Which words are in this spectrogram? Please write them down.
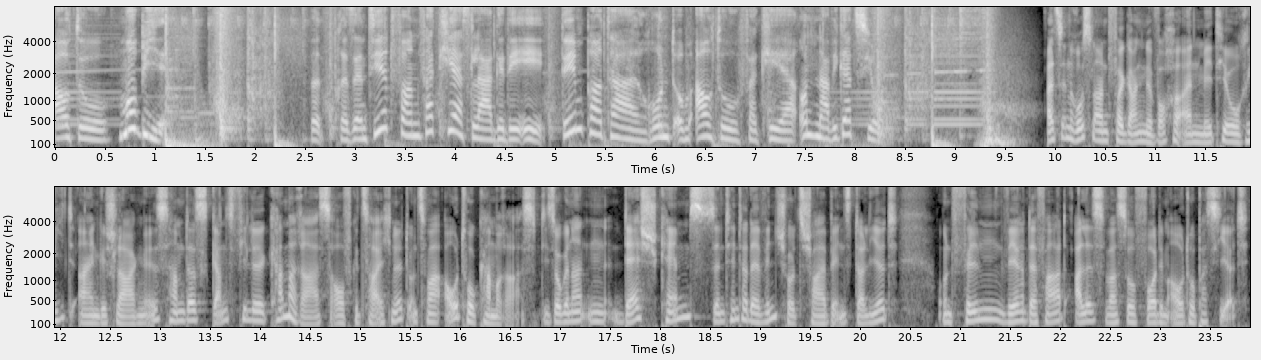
Automobil wird präsentiert von verkehrslage.de, dem Portal rund um Auto, Verkehr und Navigation. Als in Russland vergangene Woche ein Meteorit eingeschlagen ist, haben das ganz viele Kameras aufgezeichnet, und zwar Autokameras. Die sogenannten Dashcams sind hinter der Windschutzscheibe installiert und filmen während der Fahrt alles, was so vor dem Auto passiert.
